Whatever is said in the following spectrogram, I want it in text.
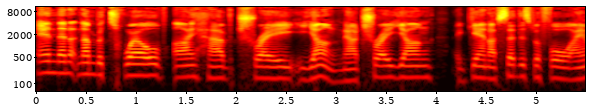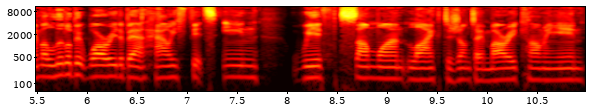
And then at number 12, I have Trae Young. Now, Trae Young, again, I've said this before, I am a little bit worried about how he fits in with someone like Dejounte Murray coming in.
